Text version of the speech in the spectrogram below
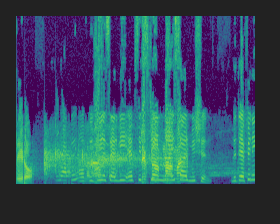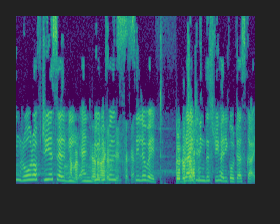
Zero. of the GSLV F-16 NISAR mission. The deafening roar of GSLV and beautiful silhouette brightening the Sriharikota sky.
